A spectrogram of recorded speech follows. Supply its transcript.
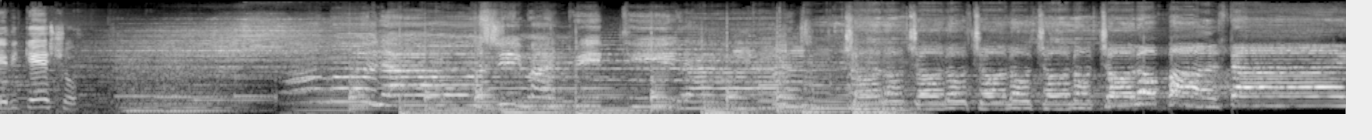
এদিকে এসো। চলো চলো চলো চলো চলো পাল্টাই।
